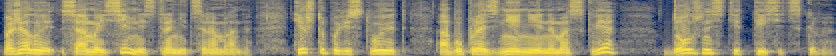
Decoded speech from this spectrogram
Пожалуй, самые сильные страницы романа – те, что повествуют об упразднении на Москве должности Тысяцкого.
